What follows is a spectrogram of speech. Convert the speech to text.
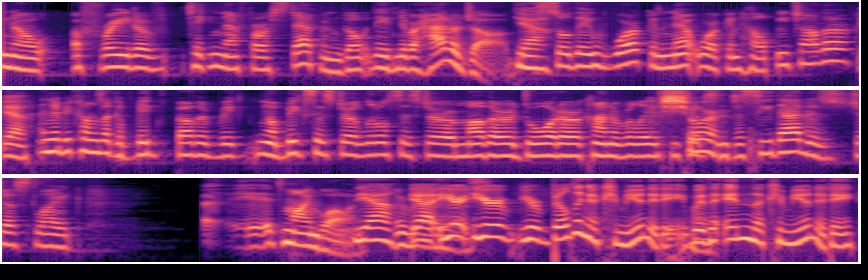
you know, afraid of taking that first step and go, they've never had a job. Yeah. So they work and network and help each other. Yeah. And it becomes like a big brother, big, you know, big sister, little sister, mother, daughter kind of relationships. Sure. And to see that is just like, uh, it's mind blowing. Yeah, It yeah, you're is. you're you're building a community within the community,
